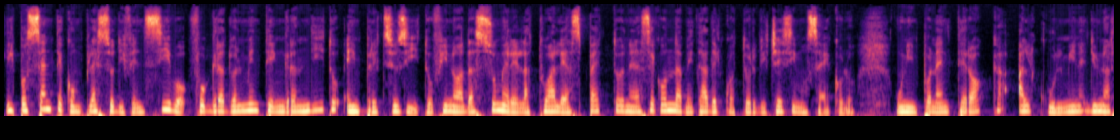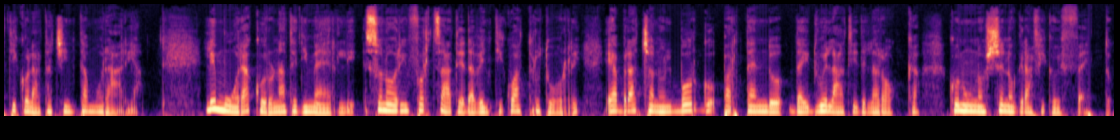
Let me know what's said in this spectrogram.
Il possente complesso difensivo fu gradualmente ingrandito e impreziosito fino ad assumere l'attuale aspetto nella seconda metà del XIV secolo, un'imponente rocca al culmine di un'articolata cinta muraria. Le mura, coronate di merli, sono rinforzate da 24 torri e abbracciano il borgo partendo dai due lati della rocca, con uno scenografico effetto.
